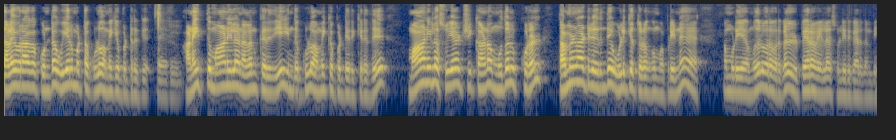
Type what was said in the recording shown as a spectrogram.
தலைவராக கொண்ட உயர்மட்ட குழு அமைக்கப்பட்டிருக்கு. அனைத்து மாநில நலன் கருதியே இந்த குழு அமைக்கப்பட்டிருக்கிறது. மாநில சுயாட்சிக்கான முதல் குரல் தமிழ்நாட்டிலிருந்தே ஒலிக்க தொடங்கும் அப்படின்னு நம்முடைய முதல்வர் அவர்கள் பேரவையில சொல்லியிருக்காரு தம்பி.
